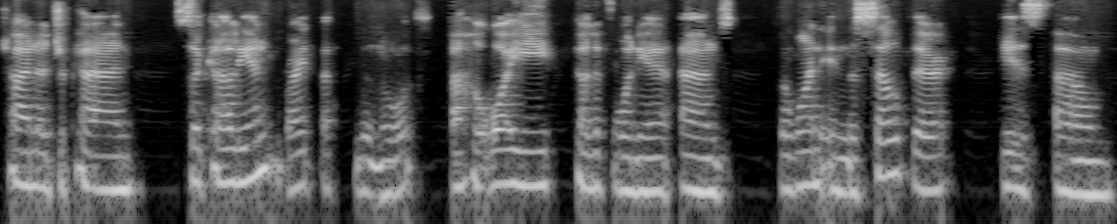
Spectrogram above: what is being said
China, Japan, Sakhalin, right at the north, uh, Hawaii, California, and the one in the south there is um,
